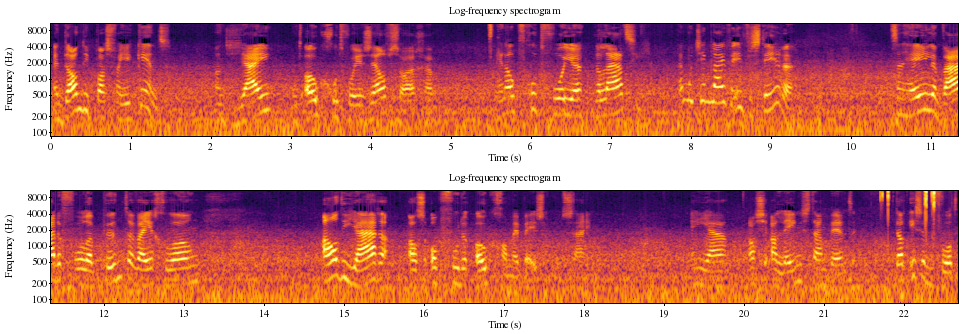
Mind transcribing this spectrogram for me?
En dan die pas van je kind. Want jij moet ook goed voor jezelf zorgen. En ook goed voor je relatie. Daar moet je in blijven investeren. Het zijn hele waardevolle punten waar je gewoon al die jaren als opvoeder ook gewoon mee bezig moet zijn. En ja, als je alleen staan bent, dan is het bijvoorbeeld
